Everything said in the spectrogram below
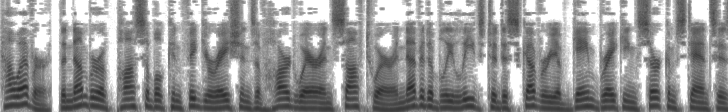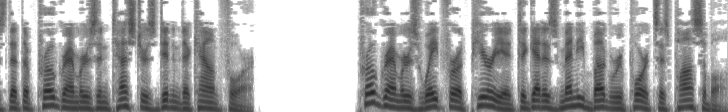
However, the number of possible configurations of hardware and software inevitably leads to discovery of game-breaking circumstances that the programmers and testers didn't account for. Programmers wait for a period to get as many bug reports as possible.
